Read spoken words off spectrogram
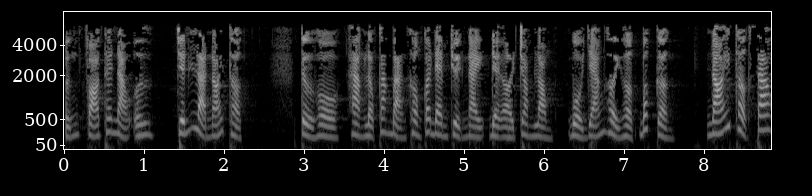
Ứng phó thế nào ư, chính là nói thật. Từ hồ, Hàng lộc căn bản không có đem chuyện này để ở trong lòng, bộ dáng hơi hợt bất cần. Nói thật sao?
